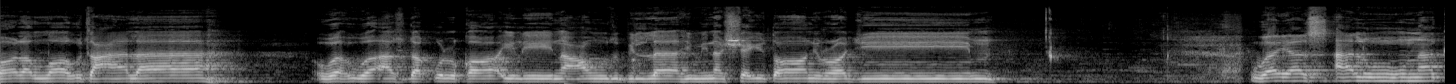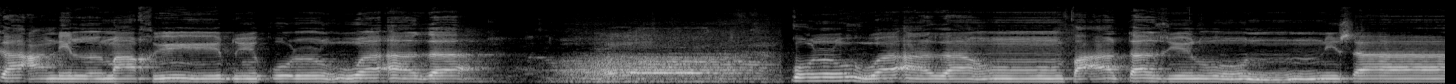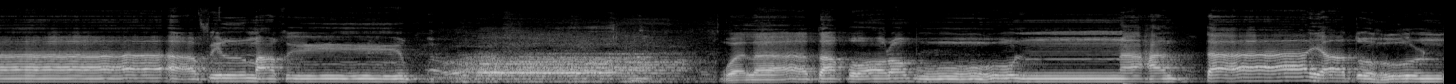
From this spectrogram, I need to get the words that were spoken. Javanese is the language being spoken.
Qala Allah Ta'ala wa huwa asdaqul qailin a'udzu billahi minasyaitonir rajim. Wa yas'alunaka 'anil mahidhi qul huwa adza قل هو أذى فاعتزلوا النساء في المخيط ولا تقربوهن حتى يطهرن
